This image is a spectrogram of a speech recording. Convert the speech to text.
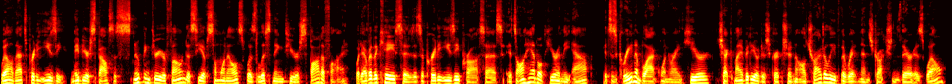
Well that's pretty easy. Maybe your spouse is snooping through your phone to see if someone else was listening to your Spotify. Whatever the case is, it's a pretty easy process. It's all handled here in the app. It's this green and black one right here. Check my video description. I'll try to leave the written instructions there as well,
